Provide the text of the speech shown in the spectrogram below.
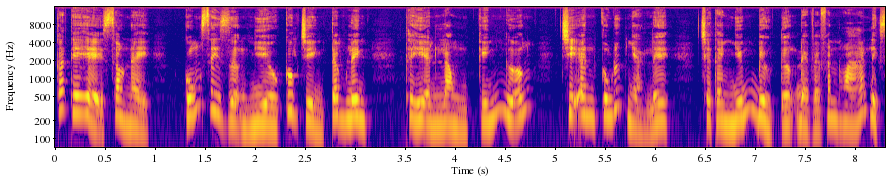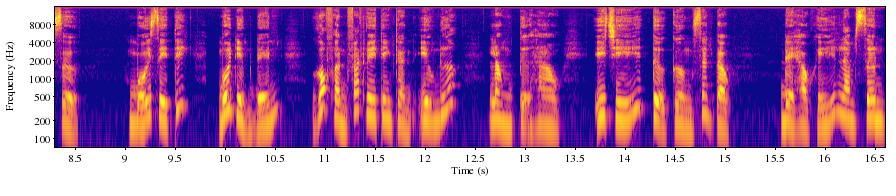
Các thế hệ sau này cũng xây dựng nhiều công trình tâm linh thể hiện lòng kính ngưỡng, tri ân công đức nhà Lê trở thành những biểu tượng đẹp về văn hóa lịch sử. Mỗi di tích, mỗi điểm đến góp phần phát huy tinh thần yêu nước, lòng tự hào, ý chí tự cường dân tộc để hào khí Lam Sơn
